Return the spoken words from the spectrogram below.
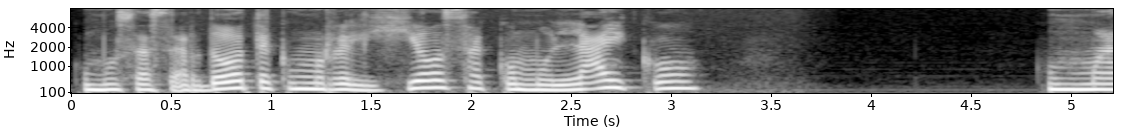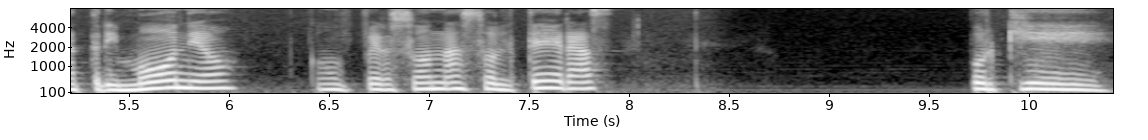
Como sacerdote, como religiosa, como laico, como matrimonio, como personas solteras, porque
